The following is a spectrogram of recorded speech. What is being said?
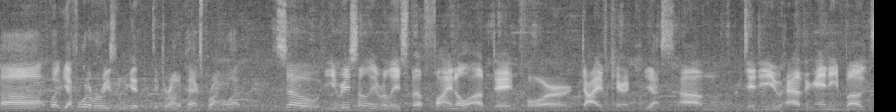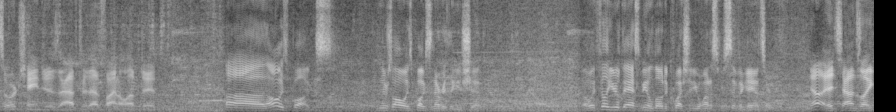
Uh, but yeah, for whatever reason, we get dicked around at PAX Prime a lot. So you recently released the final update for Dive Kick. Yes. Um, did you have any bugs or changes after that final update? Uh, always bugs. There's always bugs in everything you ship. Oh, I feel like you're asking me a loaded question. You want a specific answer. No, it sounds like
